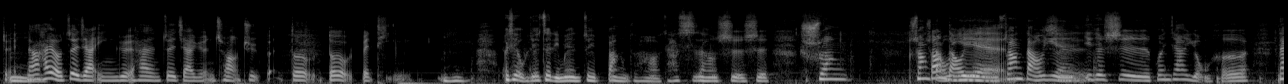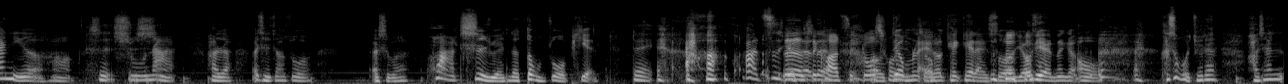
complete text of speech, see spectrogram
对，嗯。然后还有最佳音乐和最佳原创剧本都有都有被提名，嗯，而且我觉得这里面最棒的哈，它实际上是是双双双导演，双导演，一个是关家勇和丹尼尔哈是舒娜，好的，而且叫做呃什么跨次元的动作片，对，跨次元真的是跨次多哦，对我们宇宙。LKK 来说 有点那个哦，哎，可是我觉得好像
